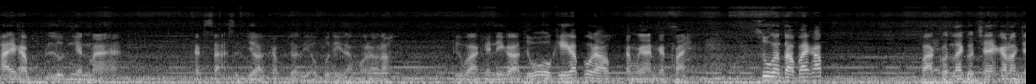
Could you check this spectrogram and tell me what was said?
ภัยครับลุ้นเงินมาทักษะสุดยอดครับจะเลี้ยวบุรีรัมย์ของเราเนาะถือว่าแค่นี้ก็ถือว่าโอเคครับพวกเราทำงานกันไป สู้กันต่อไปครับฝากกดไลค์กดแชร์กำลังใจ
